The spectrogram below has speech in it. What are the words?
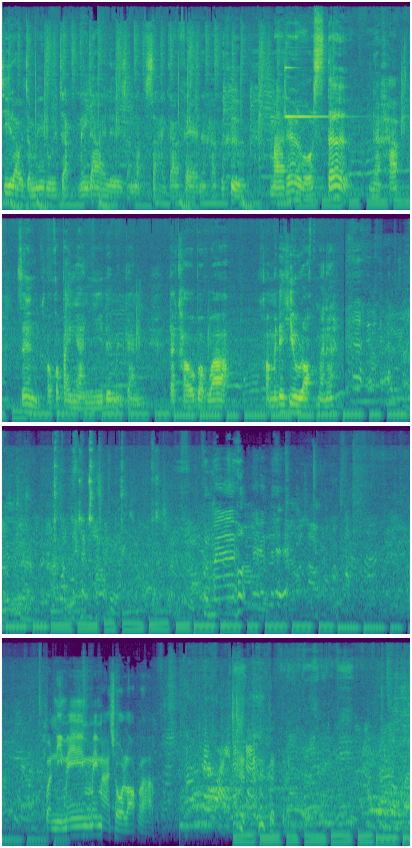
ที่เราจะไม่รู้จักไม่ได้เลยสำหรับสายกาแฟนะครับ ก็คือ Mother Roaster นะครับ ซึ่งเขาก็ไปงานนี้ด้วยเหมือนกัน แต่เขาบอกว่าเขาไม่ได้ฮิวร็อกมานะ คุณแม่ วันนี้ไม่ไม่มาโชว์ล็อกเหรอครับ ไม่ไหวนะคะ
